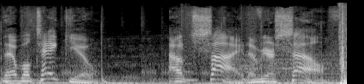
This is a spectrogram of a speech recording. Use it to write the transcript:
that will take you outside of yourself.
